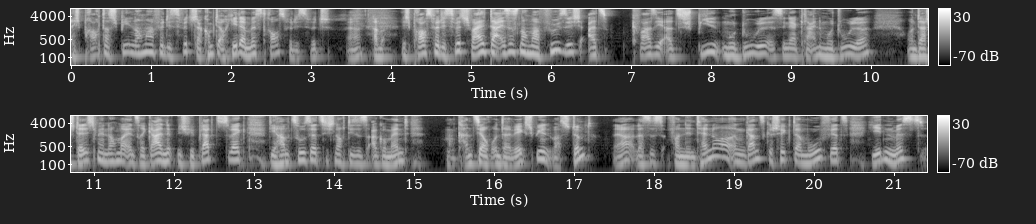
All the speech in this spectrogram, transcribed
ich brauche das Spiel nochmal für die Switch. Da kommt ja auch jeder Mist raus für die Switch. Ja? Aber ich brauche es für die Switch, weil da ist es nochmal physisch als quasi als Spielmodul. Es sind ja kleine Module. Und da stelle ich mir nochmal ins Regal, nimmt nicht viel Platz weg. Die haben zusätzlich noch dieses Argument, man kann es ja auch unterwegs spielen, was stimmt. Ja, das ist von Nintendo ein ganz geschickter Move, jetzt jeden Mist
